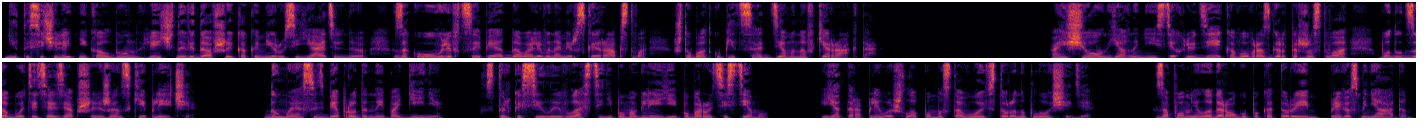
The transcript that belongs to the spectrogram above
не тысячелетний колдун, лично видавший, как и миру сиятельную, заковывали в цепи и отдавали в иномирское рабство, чтобы откупиться от демонов Керакта. А еще он явно не из тех людей, кого в разгар торжества будут заботить озябшие женские плечи. Думая о судьбе проданной богини, столько силы и власти не помогли ей побороть систему. Я торопливо шла по мостовой в сторону площади. Запомнила дорогу, по которой привез меня Адам.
